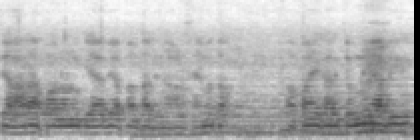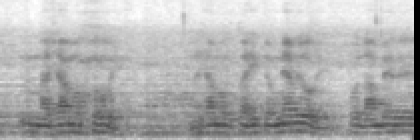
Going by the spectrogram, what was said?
ਤਿਆਰ ਆਪਾਂ ਉਹਨਾਂ ਨੂੰ ਕਿਹਾ ਵੀ ਆਪਾਂ ਤੁਹਾਡੇ ਨਾਲ ਸਹਿਮਤ ਆ। ਆਪਾਂ ਇਹ ਗੱਲ ਚਾਹੁੰਦੇ ਆ ਵੀ ਨਸ਼ਾ ਮੁਕਤ ਹੋਵੇ। ਨਸ਼ਾ ਮੁਕਤ ਅਸੀਂ ਚਾਹੁੰਦੇ ਆ ਵੀ ਹੋਵੇ। ਉਹ ਲਾਂਬੇ ਦੇ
